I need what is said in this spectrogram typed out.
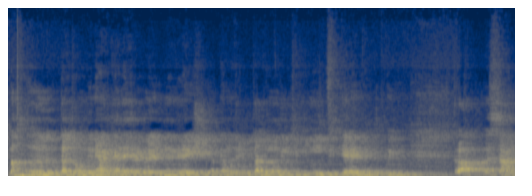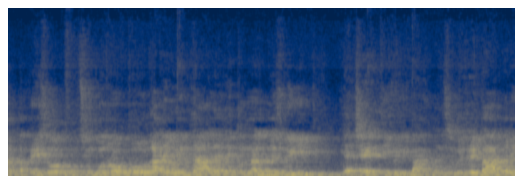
Ma eh, d'altronde neanche ad Eracle noi greci abbiamo tributato noi divini vita, quindi tra l'altro Alessandro ha preso forse un po' troppo l'area orientale, è tornato dai suoi viaggetti, quelli barbari, su quei tre barbari,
